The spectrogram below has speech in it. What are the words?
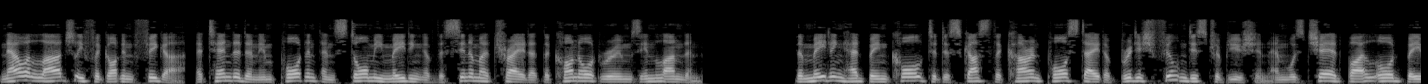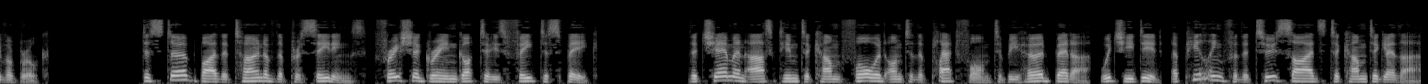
now a largely forgotten figure, attended an important and stormy meeting of the cinema trade at the Connaught Rooms in London. The meeting had been called to discuss the current poor state of British film distribution and was chaired by Lord Beaverbrook. Disturbed by the tone of the proceedings, Friese-Greene got to his feet to speak. The chairman asked him to come forward onto the platform to be heard better, which he did, appealing for the two sides to come together.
